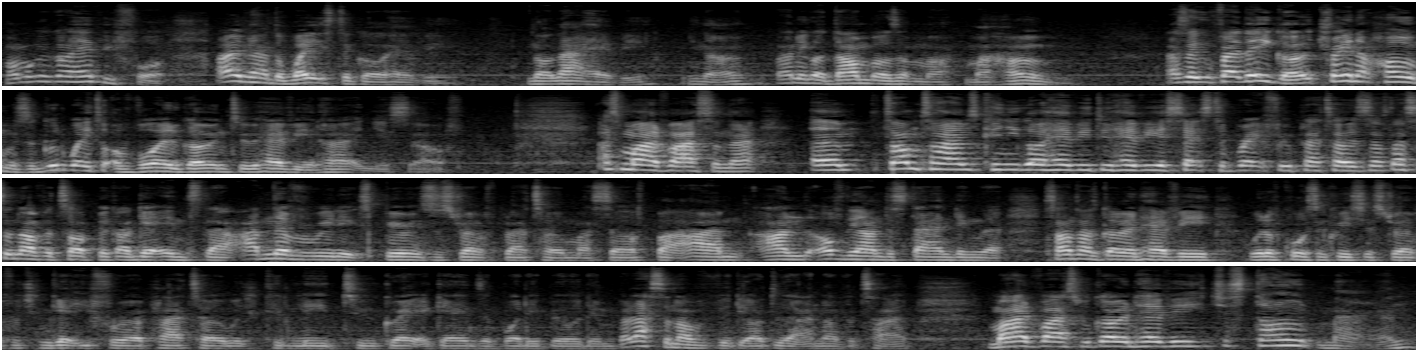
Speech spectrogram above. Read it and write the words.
What am I going to go heavy for? I don't even have the weights to go heavy. Not that heavy, you know. I only got dumbbells at my, my home. I said, in fact, there you go. Train at home. It's a good way to avoid going too heavy and hurting yourself. That's my advice on that. Um, sometimes can you go heavy, do heavier sets to break through plateaus stuff? That's another topic. I'll get into that. I've never really experienced a strength plateau myself, but I'm, I'm of the understanding that sometimes going heavy will, of course, increase your strength, which can get you through a plateau, which can lead to greater gains in bodybuilding. But that's another video. I'll do that another time. My advice for going heavy, just don't, man.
